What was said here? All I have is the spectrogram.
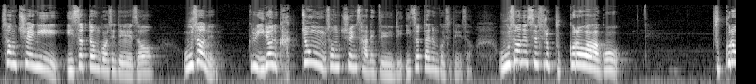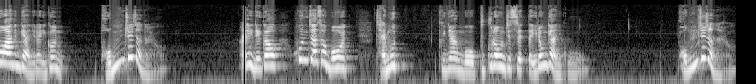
성추행이 있었던 것에 대해서 우선은 그리고 이런 각종 성추행 사례들이 있었다는 것에 대해서 우선은 스스로 부끄러워하고 부끄러워하는 게 아니라 이건 범죄잖아요. 아니 내가 혼자서 뭐 잘못 그냥 뭐 부끄러운 짓을 했다 이런 게 아니고 범죄잖아요.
